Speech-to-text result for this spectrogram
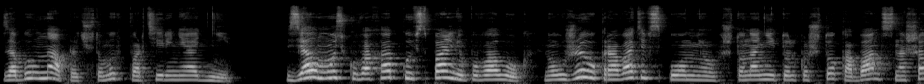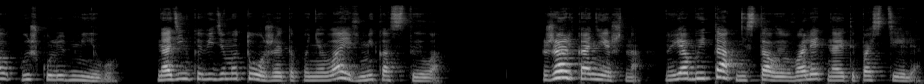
забыл напрочь, что мы в квартире не одни. Взял моську в охапку и в спальню поволок, но уже у кровати вспомнил, что на ней только что кабан сношал пышку Людмилу. Наденька, видимо, тоже это поняла и вмиг остыла. Жаль, конечно, но я бы и так не стала ее валять на этой постели.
